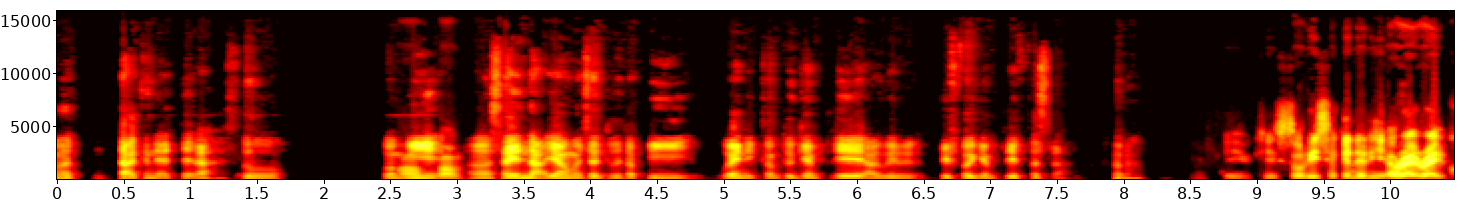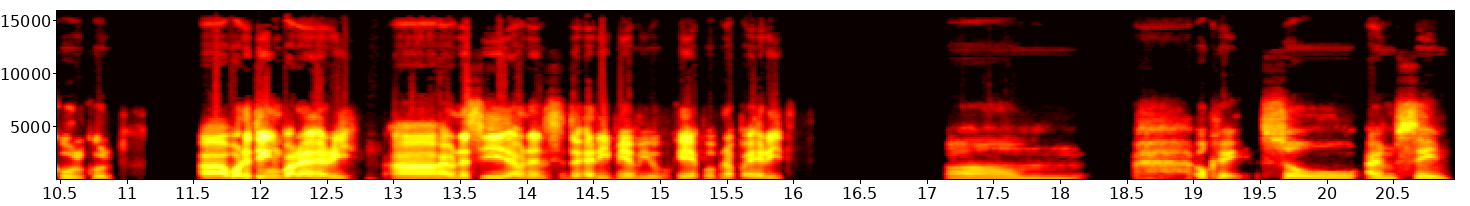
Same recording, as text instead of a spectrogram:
uh, tak connected lah. So for me uh, saya nak yang macam tu tapi when it come to gameplay I will prefer gameplay first lah. Okay okay. Story secondary. Alright right. Cool cool. Uh, what do you think about that Harry? Uh, I want to see I want to listen to Harry punya view. Okay apa pendapat Harry? Um Okay, so I'm same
